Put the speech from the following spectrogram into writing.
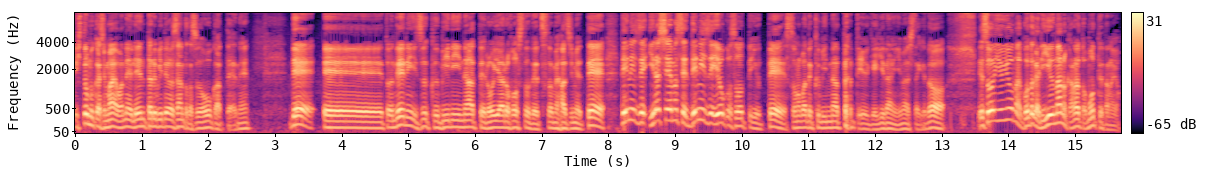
一昔前はね、レンタルビデオ屋さんとかすごい多かったよね。で、えーと、デニーズクビになってロイヤルホストで勤め始めて、デニーズへいらっしゃいませ、デニーズへようこそって言って、その場でクビになったっていう劇団員いましたけど、で、そういうようなことが理由なのかなと思ってたのよ。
